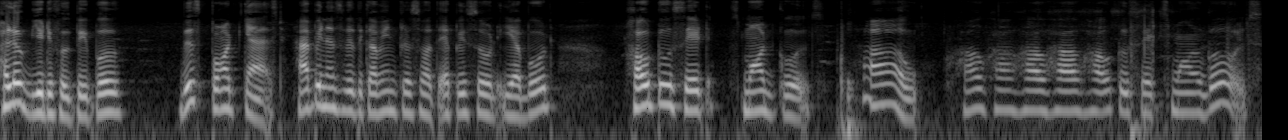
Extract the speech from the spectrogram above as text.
Hello, beautiful people. This podcast, Happiness with Kavin Prasath episode, is about how to set smart goals. How? How, how, how, how, how to set small goals?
